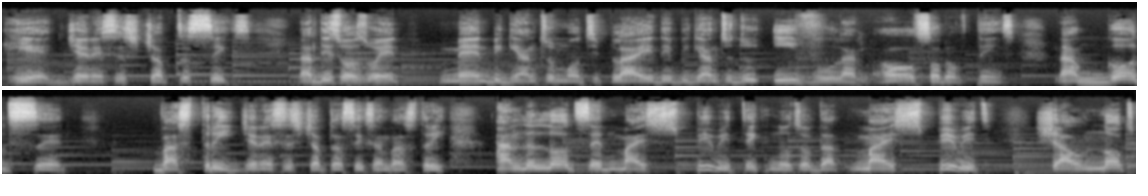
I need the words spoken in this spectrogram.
here, Genesis chapter 6. Now, this was when men began to multiply, they began to do evil and all sort of things. Now, God said, verse 3, Genesis chapter 6 and verse 3, and the Lord said, My spirit, take note of that, my spirit shall not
